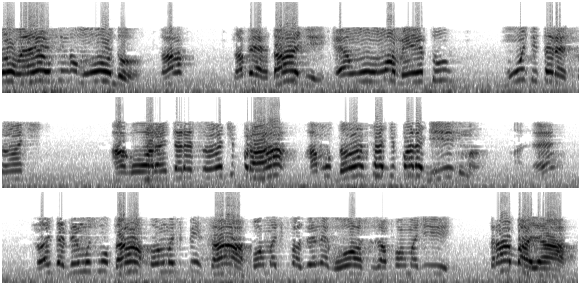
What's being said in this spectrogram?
não é o fim do mundo, tá? Na verdade, é um momento muito interessante. Agora, interessante para a mudança de paradigma, né? Nós devemos mudar a forma de pensar, a forma de fazer negócios, a forma de trabalhar.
